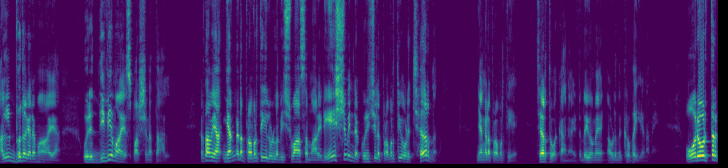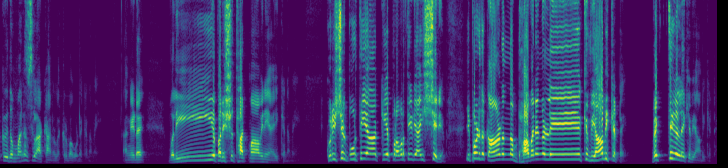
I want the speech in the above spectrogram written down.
അത്ഭുതകരമായ ഒരു ദിവ്യമായ സ്പർശനത്താൽ കർത്താവെ ഞങ്ങളുടെ പ്രവൃത്തിയിലുള്ള വിശ്വാസം മാറിയിട്ട് യേശുവിന്റെ കുരിശിലെ പ്രവൃത്തിയോട് ചേർന്ന് ഞങ്ങളുടെ പ്രവൃത്തിയെ ചേർത്ത് വെക്കാനായിട്ട് ദൈവമേ അവിടുന്ന് കൃപ ചെയ്യണമേ. ഓരോരുത്തർക്കും ഇത് മനസ്സിലാക്കാനുള്ള കൃപ കൊടുക്കണമേ. അങ്ങയുടെ വലിയ പരിശുദ്ധാത്മാവിനെ അയക്കണമേ. കുരിശിൽ പൂർത്തിയാക്കിയ പ്രവൃത്തിയുടെ ഐശ്വര്യം ഇപ്പോഴിത് കാണുന്ന ഭവനങ്ങളിലേക്ക് വ്യാപിക്കട്ടെ. വ്യക്തികളിലേക്ക് വ്യാപിക്കട്ടെ.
